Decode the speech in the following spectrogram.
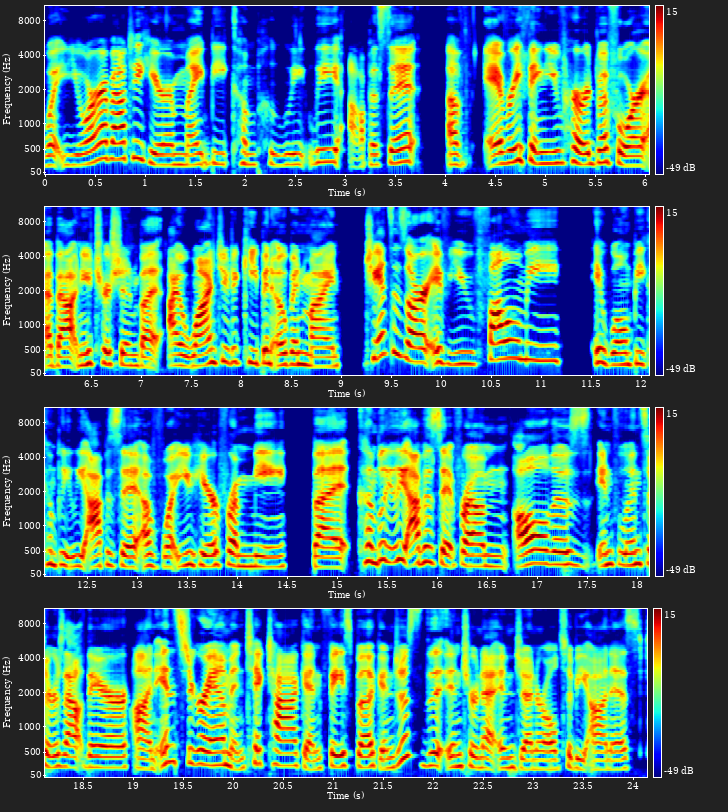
what you're about to hear might be completely opposite of everything you've heard before about nutrition, but I want you to keep an open mind. Chances are, if you follow me, it won't be completely opposite of what you hear from me, but completely opposite from all those influencers out there on Instagram and TikTok and Facebook and just the internet in general, to be honest.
